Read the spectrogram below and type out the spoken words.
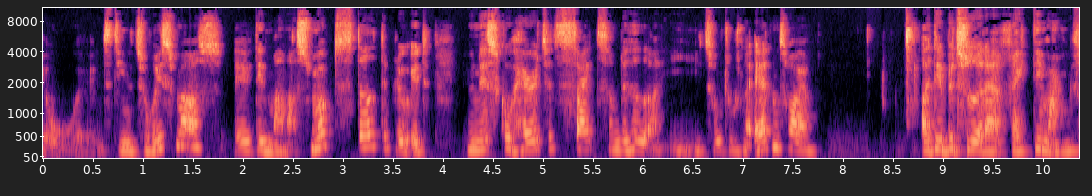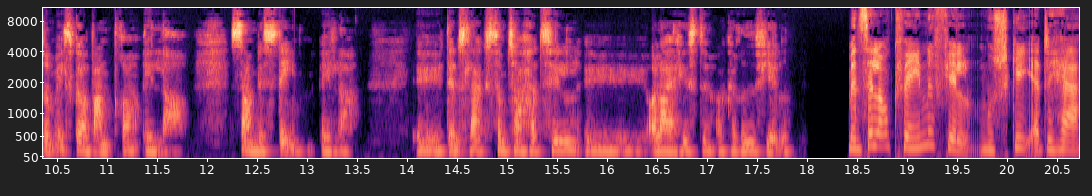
jo øh, en stigende turisme også. Øh, det er et meget, meget smukt sted. Det blev et UNESCO Heritage Site, som det hedder, i 2018, tror jeg. Og det betyder, at der er rigtig mange, som elsker at vandre, eller samle sten, eller øh, den slags, som tager hertil øh, og leger heste og kan ride fjellet. Men selvom Kvanefjeld måske er det her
